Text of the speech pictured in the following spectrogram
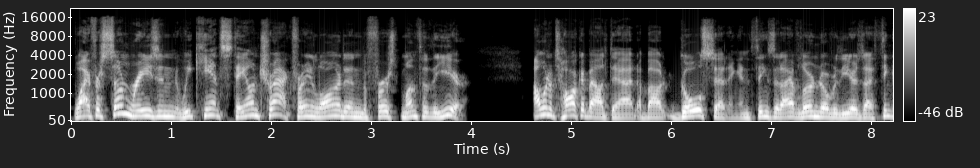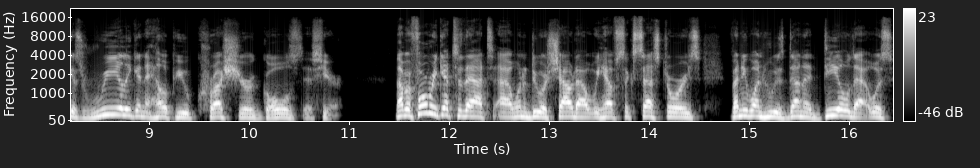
Why, for some reason, we can't stay on track for any longer than the first month of the year? I want to talk about that, about goal setting and things that I've learned over the years I think is really going to help you crush your goals this year. Now, before we get to that, I want to do a shout out. We have success stories of anyone who has done a deal that was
